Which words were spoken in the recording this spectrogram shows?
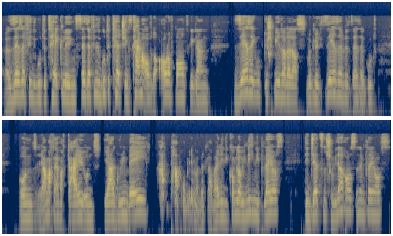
äh, sehr, sehr viele gute Tacklings, sehr, sehr viele gute Catchings, keiner out of bounds gegangen. Sehr, sehr gut gespielt hat er das, wirklich sehr, sehr, sehr, sehr gut. Und ja, macht einfach geil. Und ja, Green Bay hat ein paar Probleme mittlerweile. Die kommen, glaube ich, nicht in die Playoffs. Die Jets sind schon wieder raus in den Playoffs.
